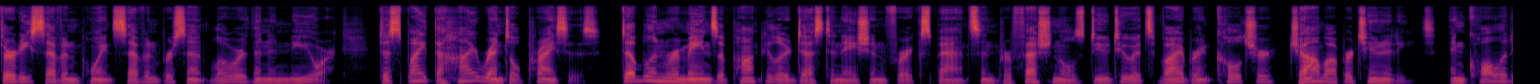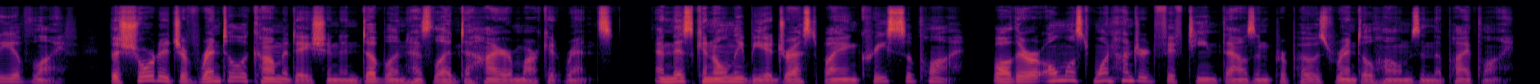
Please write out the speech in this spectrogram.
37.7% lower than in New York. Despite the high rental prices, Dublin remains a popular destination for expats and professionals due to its vibrant culture, job opportunities, and quality of life. The shortage of rental accommodation in Dublin has led to higher market rents, and this can only be addressed by increased supply. While there are almost 115,000 proposed rental homes in the pipeline,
